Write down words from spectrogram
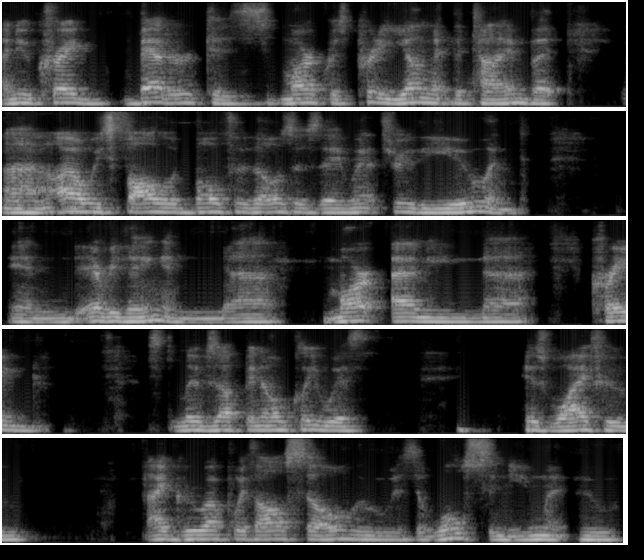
I knew Craig better because Mark was pretty young at the time, but uh, mm-hmm. I always followed both of those as they went through the U and and everything. And uh, Mark, I mean, uh, Craig lives up in Oakley with his wife, who I grew up with also, who was a Wolstenholme, who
